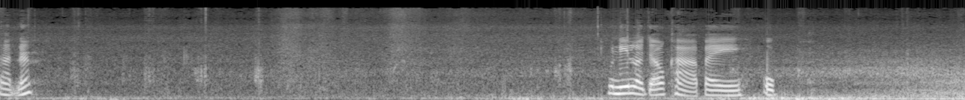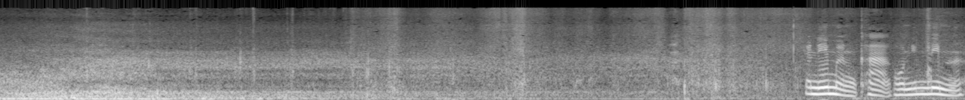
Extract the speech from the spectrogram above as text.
ตัดนะวันนี้เราจะเอาขาไปอบอันนี้เหมือนขาเขานิ่มๆนะ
